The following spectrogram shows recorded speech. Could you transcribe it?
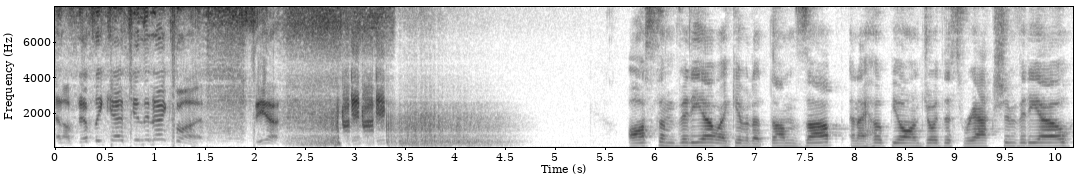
and I'll definitely catch you in the next one. See ya. Awesome video. I give it a thumbs up, and I hope you all enjoyed this reaction video.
